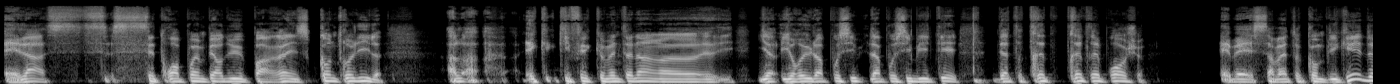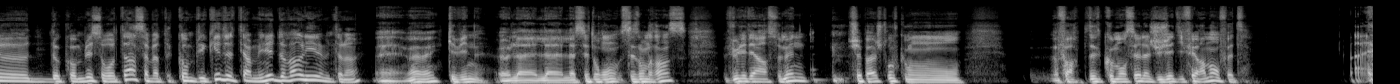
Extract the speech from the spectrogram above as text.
Et là, ces trois points perdus par Reims contre Lille, alors, et qui fait que maintenant euh, il y, y aurait eu la, possi- la possibilité d'être très très très proche. Eh ben, ça va être compliqué de, combler ce retard. Ça va être compliqué de terminer devant Lille maintenant. Ouais, ouais, ouais. Kevin, euh, la, saison de Reims, vu les dernières semaines, je sais pas, je trouve qu'on va falloir peut-être commencer à la juger différemment en fait. Bah,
